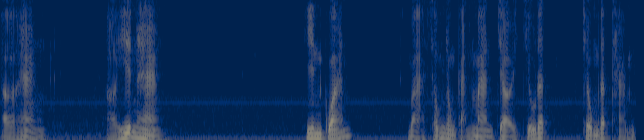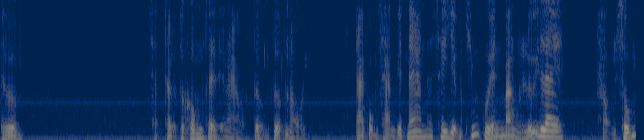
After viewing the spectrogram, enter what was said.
ở hàng, ở hiên hàng, hiên quán và sống trong cảnh màn trời chiếu đất, trông đất thảm thương. Thật sự tôi không thể nào tưởng tượng nổi. Đảng Cộng sản Việt Nam đã xây dựng chính quyền bằng lưỡi lê, họng súng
